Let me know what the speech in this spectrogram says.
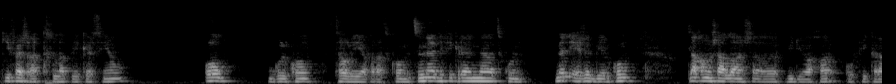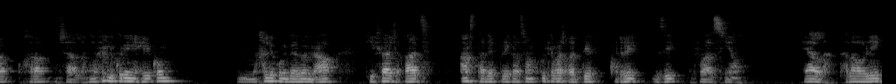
كيفاش غتدخل l'application أو نقول لكم تهلاو في راسكم. نتمنى هذه الفكرة إنها تكون نال الإعجاب ديالكم. نتلاقاو إن شاء الله إن شاء الله في فيديو آخر وفكره أخرى إن شاء الله. محمد كريم يحييكم نخليكم دابا مع كيفاش غات installer application وكيفاش غدير réservation يلا تهلاو لي.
